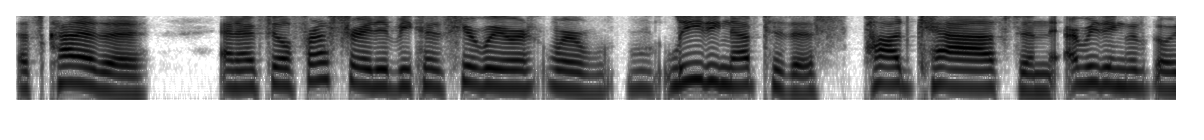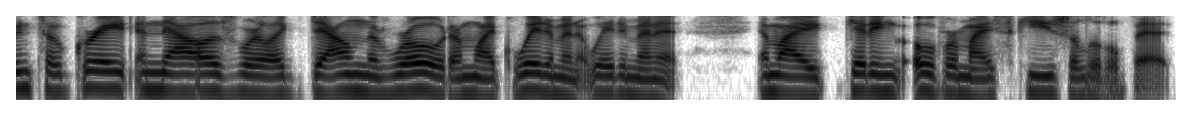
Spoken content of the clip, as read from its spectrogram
that's kind of the and I feel frustrated because here we were we're leading up to this podcast and everything was going so great. And now as we're like down the road I'm like wait a minute wait a minute. Am I getting over my skis a little bit?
